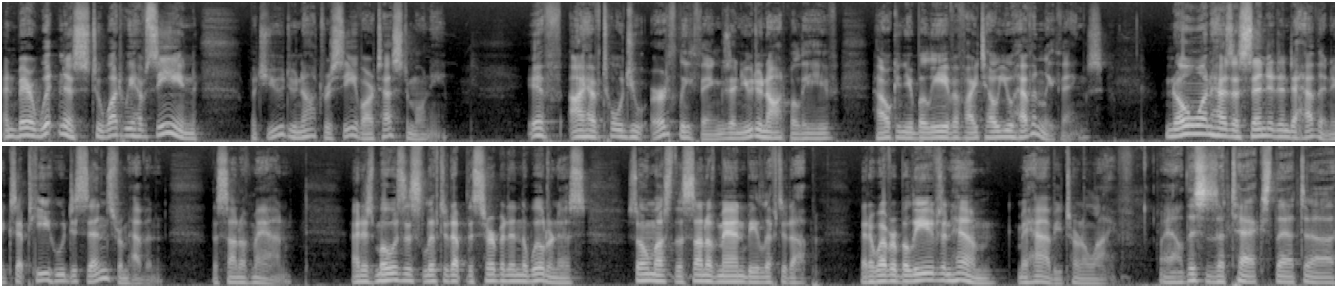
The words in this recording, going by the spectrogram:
and bear witness to what we have seen, but you do not receive our testimony. If I have told you earthly things, and you do not believe, how can you believe if I tell you heavenly things? No one has ascended into heaven except he who descends from heaven, the Son of Man. And as Moses lifted up the serpent in the wilderness, so must the Son of Man be lifted up, that whoever believes in him may have eternal life. Wow, this is a text that uh,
